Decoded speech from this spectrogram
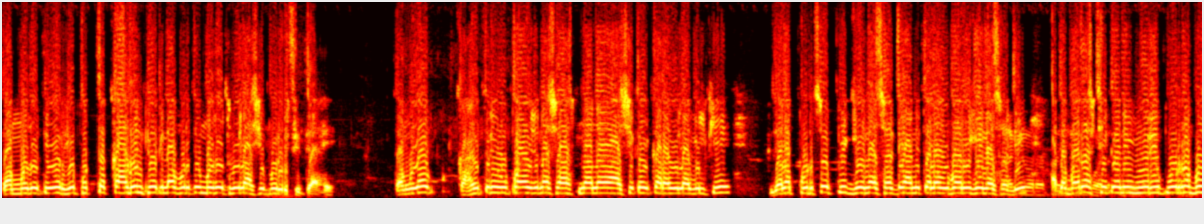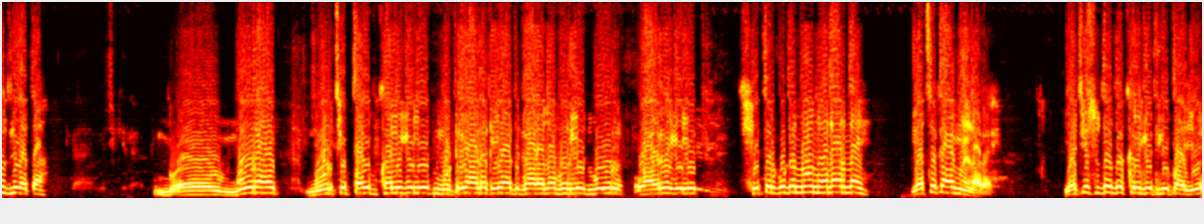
त्या मदतीवर हे फक्त काढून फेकण्यापुरती मदत होईल अशी परिस्थिती आहे. त्यामुळं काहीतरी उपाययोजना शासनानं अशी काही करावी लागेल की ज्याला पुढचं पीक घेण्यासाठी आणि त्याला उभारी घेण्यासाठी आता बऱ्याच ठिकाणी विहिरी पूर्ण बुजली आता. बोर आहेत. बोरचे पाईप खाली गेलेत मोटरी अडकल्यात गाळाला भरलेत बोर वायर गेलेत. हे तर कुठं नोंद होणार नाही. याचं काय मिळणार आहे? याची सुद्धा दखल घेतली पाहिजे.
